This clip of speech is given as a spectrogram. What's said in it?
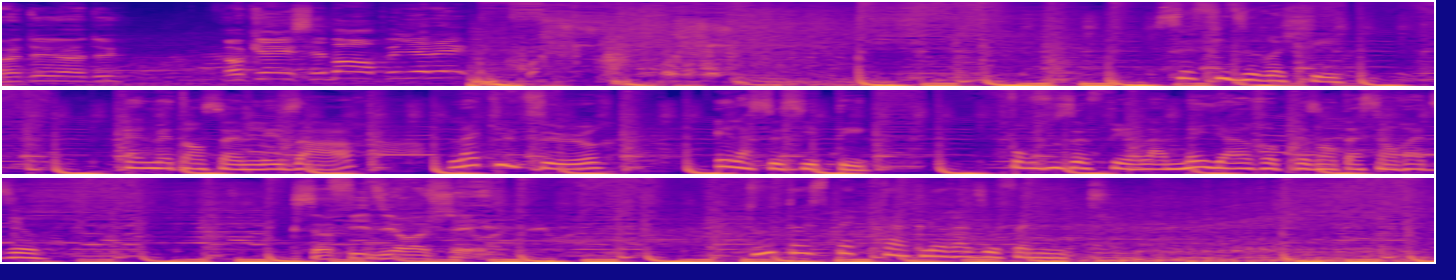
Un, deux, un, deux. OK, c'est bon, on peut y aller. Sophie Durocher. Elle met en scène les arts, la culture et la société pour vous offrir la meilleure représentation radio. Sophie Durocher. Tout un spectacle radiophonique.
